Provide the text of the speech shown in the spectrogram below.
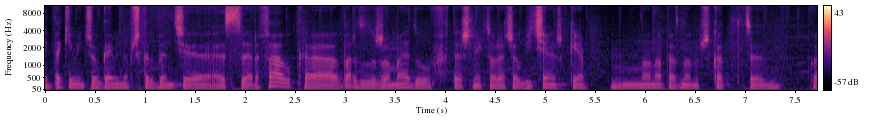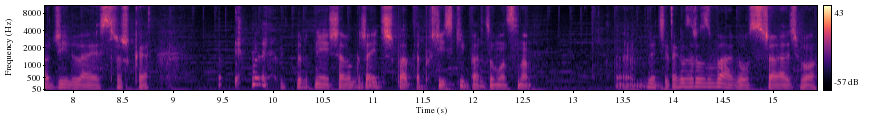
I takimi czołgami na przykład będzie SRV, bardzo dużo medów, też niektóre czołgi ciężkie. No na pewno na przykład Godzilla jest troszkę trudniejsza w grze i trzeba te pociski bardzo mocno, e, wiecie, tak z rozwagą strzelać, bo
